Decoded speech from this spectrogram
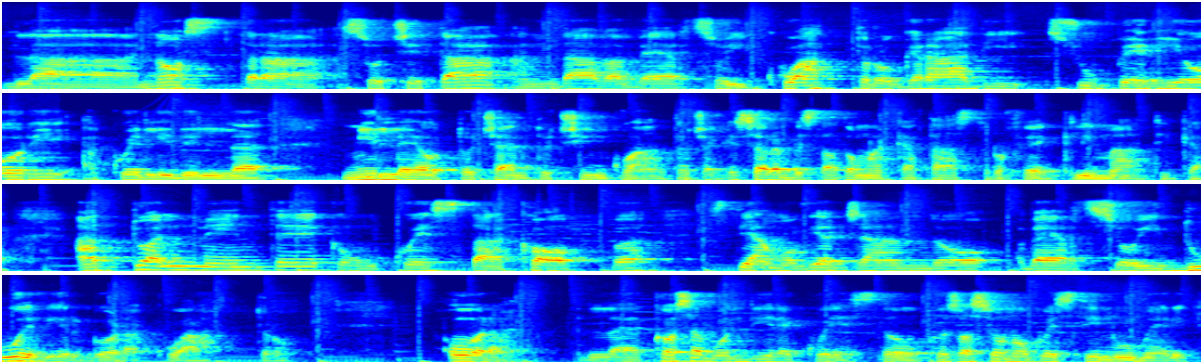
la nostra società andava verso i 4 gradi superiori a quelli del 1850, cioè che sarebbe stata una catastrofe climatica. Attualmente con questa COP stiamo viaggiando verso i 2,4. Ora, cosa vuol dire questo? Cosa sono questi numeri?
